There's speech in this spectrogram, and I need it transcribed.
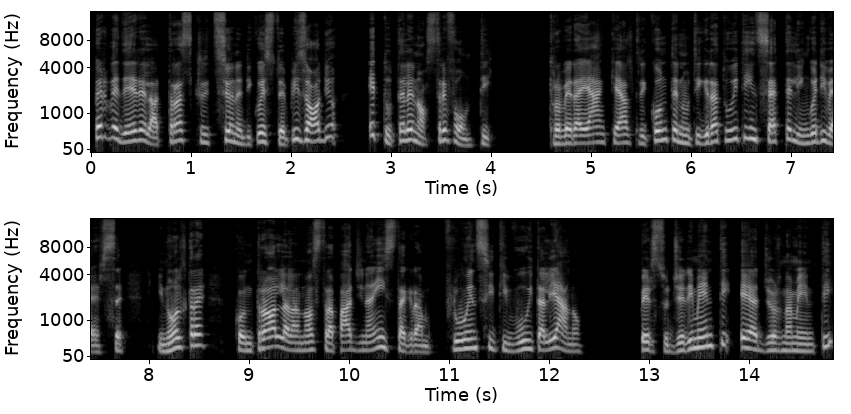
per vedere la trascrizione di questo episodio e tutte le nostre fonti. Troverai anche altri contenuti gratuiti in sette lingue diverse. Inoltre, controlla la nostra pagina Instagram Fluency TV Italiano per suggerimenti e aggiornamenti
